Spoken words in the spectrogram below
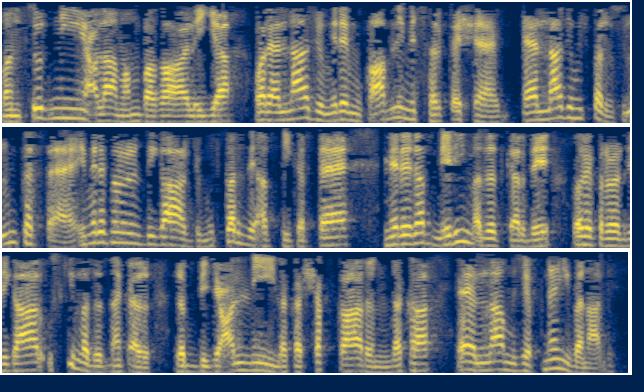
منصورنی علام بغا علیہ اور اللہ جو میرے مقابلے میں سرکش ہے، اے اللہ جو مجھ پر ظلم کرتا ہے، اے میرے پروردگار جو مجھ پر زیادتی کرتا ہے، میرے رب میری مدد کر دے۔ اور پروردگار، اس کی مدد نہ کر۔ رب جالنی لکا شکار لکا۔ اے اللہ مجھے اپنا ہی بنا لے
